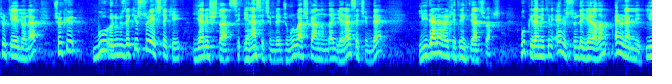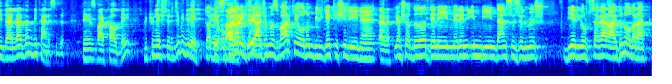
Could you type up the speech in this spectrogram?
Türkiye'ye döner. Çünkü bu önümüzdeki süreçteki yarışta, genel seçimde, Cumhurbaşkanlığında, yerel seçimde liderler hareketine ihtiyaç var. Bu piramidin en üstünde yer alan en önemli liderlerden bir tanesidir. Deniz Baykal Bey bütünleştirici bir dile Tabii e, o kadar ihtiyacımız var ki onun bilge kişiliğine, Evet. yaşadığı deneyimlerin imbiğinden süzülmüş bir yurtsever aydın olarak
